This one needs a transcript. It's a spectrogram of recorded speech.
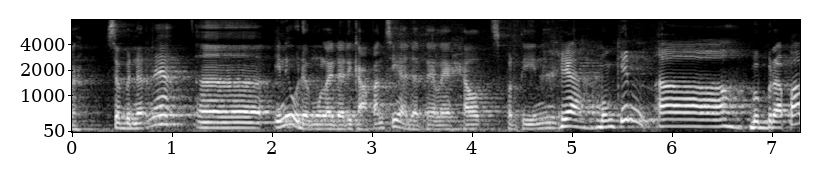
Nah, sebenarnya uh, ini udah mulai dari kapan sih ada telehealth seperti ini? Ya, mungkin uh, beberapa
